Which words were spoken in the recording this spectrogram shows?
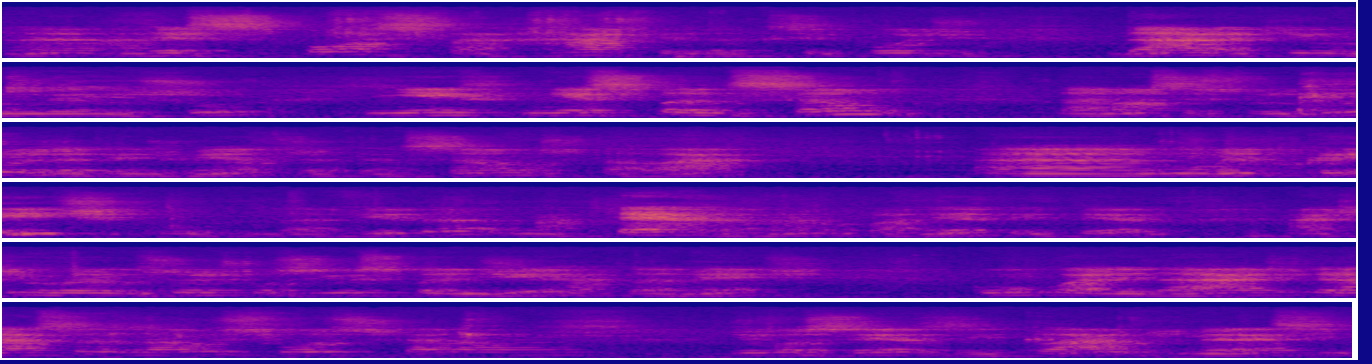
Né? A resposta rápida que se pôde dar aqui no Rio Grande do Sul, em, em expansão da nossa estrutura de atendimento, de atenção hospitalar, uh, num momento crítico da vida na Terra, né, no planeta inteiro. Aqui no Rio Grande do Sul a gente conseguiu expandir rapidamente, com qualidade, graças ao esforço de cada um de vocês. E claro que merecem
